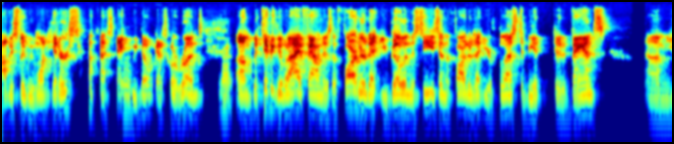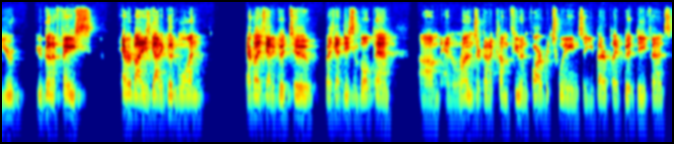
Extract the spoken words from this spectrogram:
obviously, we want hitters. I'm not saying mm. we don't got to score runs, right. um, but typically, what I have found is the farther that you go in the season, the farther that you're blessed to be to advance. Um, you're you're going to face everybody's got a good one, everybody's got a good two, everybody's got a decent bullpen, um, and runs are going to come few and far between. So you better play good defense,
